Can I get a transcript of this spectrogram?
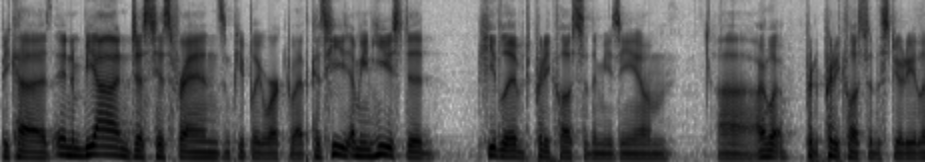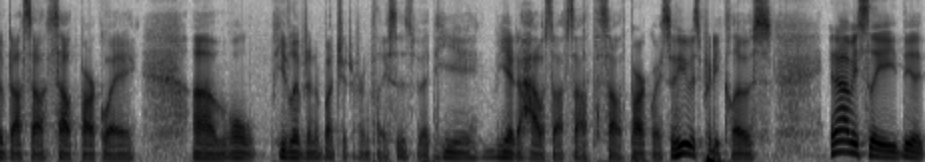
Because, and beyond just his friends and people he worked with, because he, I mean, he used to, he lived pretty close to the museum. Uh, I li- pretty, pretty close to the studio. He lived off South South Parkway. Um, well, he lived in a bunch of different places, but he he had a house off South South Parkway, so he was pretty close. And obviously, the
